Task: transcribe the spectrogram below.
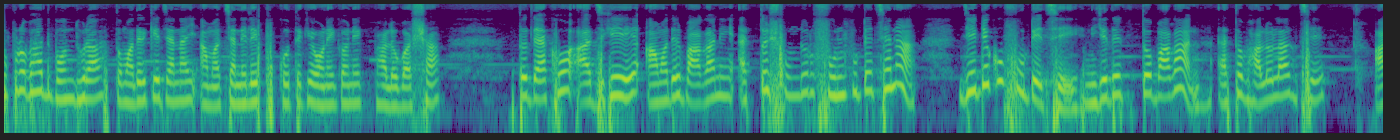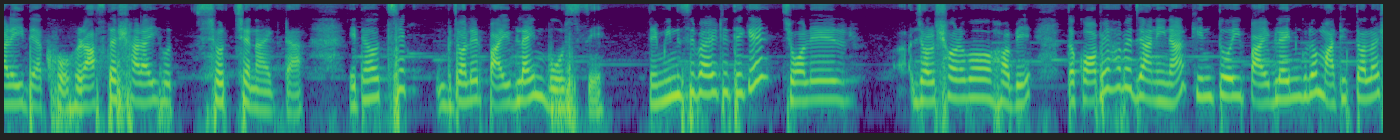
সুপ্রভাত বন্ধুরা, তোমাদেরকে জানাই আমার চ্যানেলের পক্ষ থেকে অনেক অনেক ভালোবাসা। তো দেখো, আজকে আমাদের বাগানে এত সুন্দর ফুল ফুটেছে না, যেটুকু ফুটেছে। নিজেদের তো বাগান, এত ভালো লাগছে। আর এই দেখো, রাস্তা সারাই হচ্ছে না একটা। এটা হচ্ছে জলের পাইপ লাইন বসছে। তাই মিউনিসিপ্যালিটি থেকে জলের, জল সরবরাহ হবে। তো কবে হবে জানি না, কিন্তু ওই পাইপ লাইনগুলো মাটির তলায়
